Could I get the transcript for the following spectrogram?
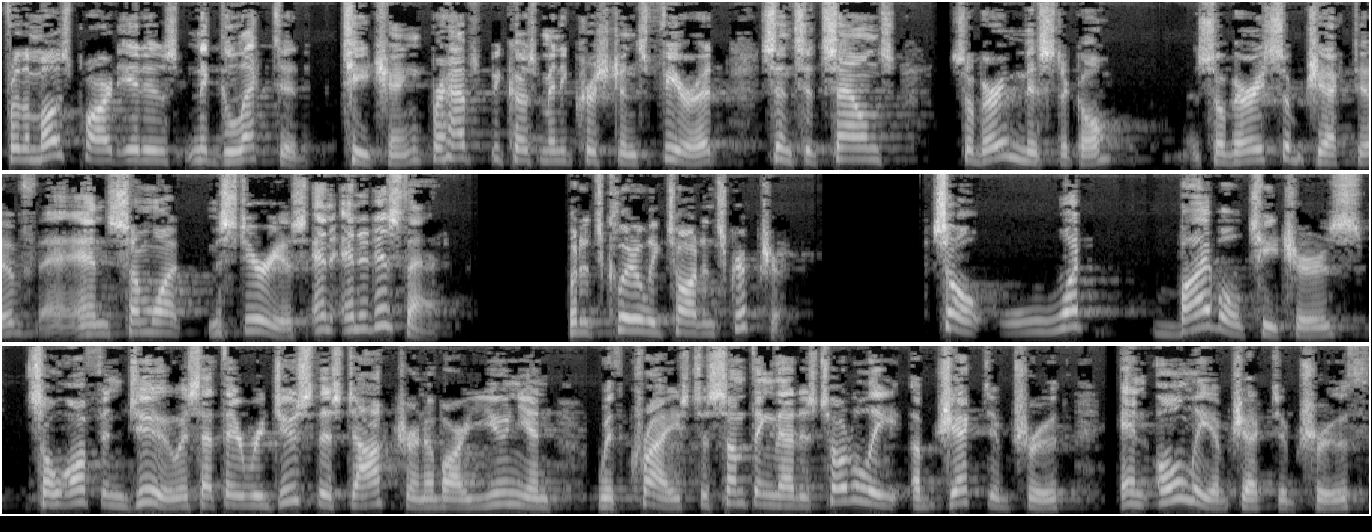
For the most part, it is neglected teaching, perhaps because many Christians fear it, since it sounds so very mystical, so very subjective, and somewhat mysterious. And, and it is that but it's clearly taught in Scripture. So, what Bible teachers so often do is that they reduce this doctrine of our union with Christ to something that is totally objective truth and only objective truth,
